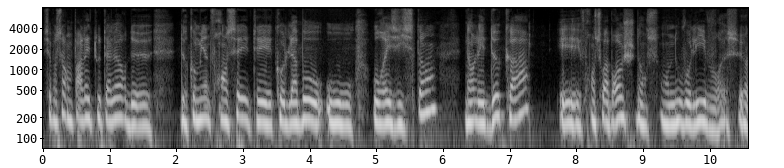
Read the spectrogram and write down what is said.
c'est pour ça qu'on parlait tout à l'heure de, de combien de Français étaient collabos ou, résistants. Dans les deux cas, et François Broche, dans son nouveau livre sur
